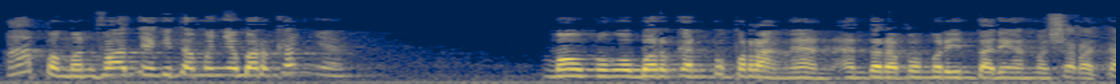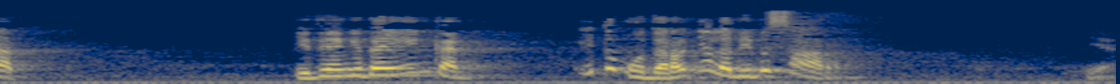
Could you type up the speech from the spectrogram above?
Apa manfaatnya kita menyebarkannya? Mau mengobarkan peperangan antara pemerintah dengan masyarakat? Itu yang kita inginkan. Itu mudaratnya lebih besar. Ya,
